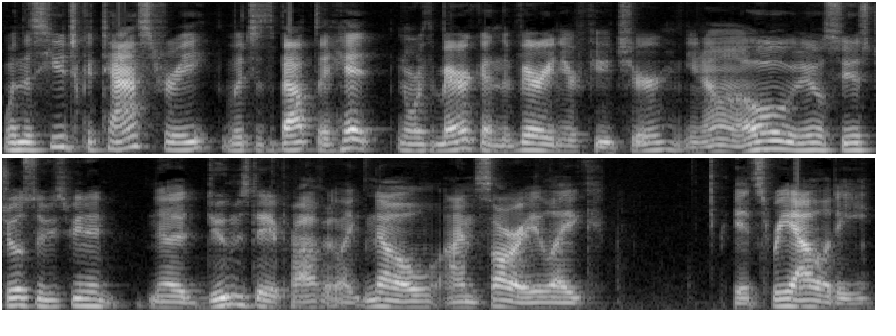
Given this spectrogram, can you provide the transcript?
when this huge catastrophe which is about to hit north america in the very near future you know oh you know cs joseph he's been a, a doomsday prophet like no i'm sorry like it's reality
